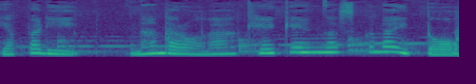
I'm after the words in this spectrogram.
やっぱりなんだろうな経験が少ないと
